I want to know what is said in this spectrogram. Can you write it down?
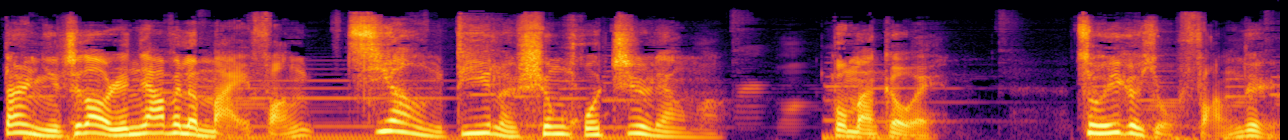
但是你知道人家为了买房降低了生活质量吗？不瞒各位，作为一个有房的人，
